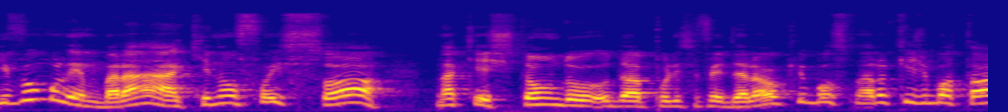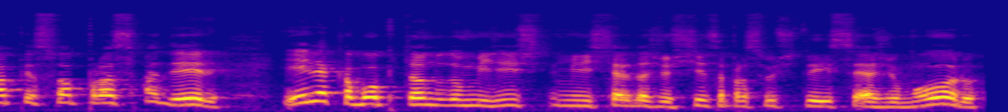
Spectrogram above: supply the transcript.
E vamos lembrar que não foi só na questão do, da Polícia Federal que o Bolsonaro quis botar uma pessoa próxima dele. Ele acabou optando no Ministério da Justiça para substituir Sérgio Moro,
